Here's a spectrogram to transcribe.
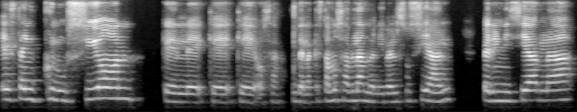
esta inclusión que, le, que, que, o sea, de la que estamos hablando a nivel social, pero iniciarla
